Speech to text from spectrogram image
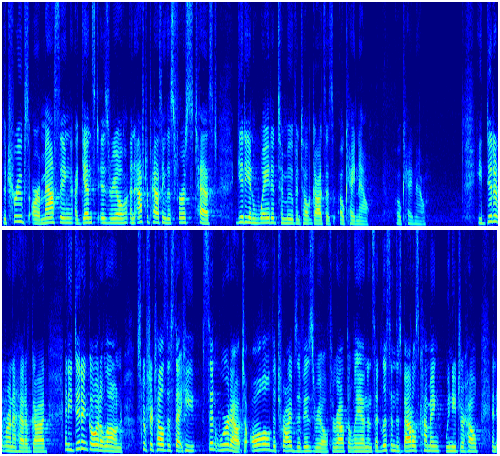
The troops are amassing against Israel. And after passing this first test, Gideon waited to move until God says, okay, now. Okay, now. He didn't run ahead of God, and he didn't go it alone. Scripture tells us that he sent word out to all the tribes of Israel throughout the land and said, Listen, this battle's coming. We need your help. And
